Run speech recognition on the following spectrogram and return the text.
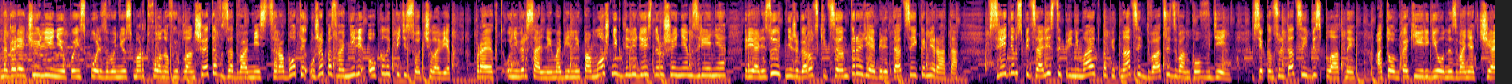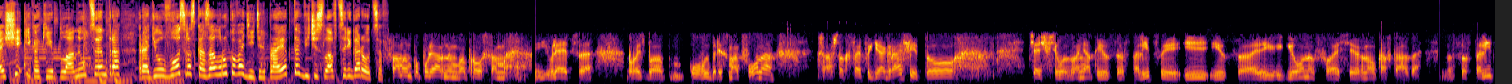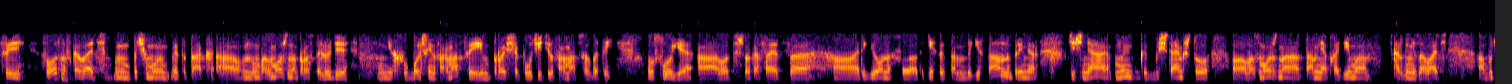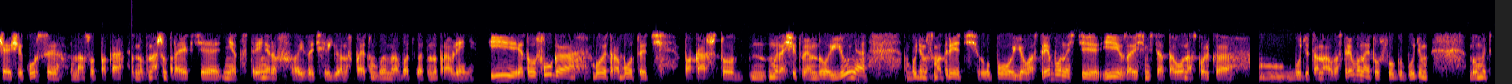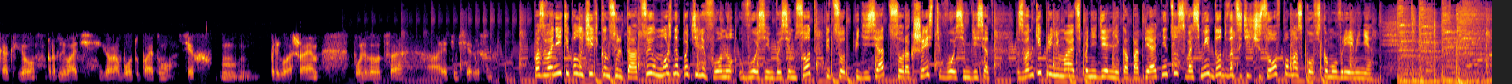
На горячую линию по использованию смартфонов и планшетов за два месяца работы уже позвонили около 500 человек. Проект «Универсальный мобильный помощник для людей с нарушением зрения» реализует Нижегородский центр реабилитации Камерата. В среднем специалисты принимают по 15-20 звонков в день. Все консультации бесплатны. О том, какие регионы звонят чаще и какие планы у центра, Радиовоз рассказал руководитель проекта Вячеслав Царегородцев. Самым популярным вопросом является просьба о выборе смартфона. А что касается географии, то чаще всего звонят из столицы и из регионов Северного Кавказа. Со столицей Сложно сказать, почему это так. А, ну, возможно, просто люди, у них больше информации, им проще получить информацию об этой услуге. А вот что касается а, регионов, а, таких как там Дагестан, например, Чечня, мы как бы считаем, что, а, возможно, там необходимо организовать обучающие курсы. У нас вот пока в нашем проекте нет тренеров из этих регионов, поэтому будем работать в этом направлении. И эта услуга будет работать пока что мы рассчитываем до июня. Будем смотреть по ее востребованности и в зависимости от того, насколько будет она востребована, эта услуга, будем думать, как ее продлевать, ее работу. Поэтому всех приглашаем пользоваться а, этим сервисом. Позвонить и получить консультацию можно по телефону 8 800 550 46 80. Звонки принимают с понедельника по пятницу с 8 до 20 часов по московскому времени.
